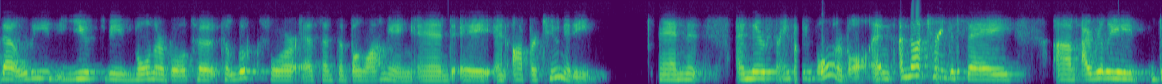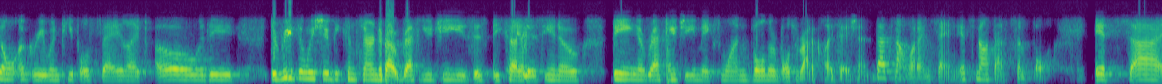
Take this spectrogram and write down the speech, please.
that lead youth to be vulnerable to to look for a sense of belonging and a an opportunity, and and they're frankly vulnerable. And I'm not trying to say um, I really don't agree when people say like, oh, the the reason we should be concerned about refugees is because you know being a refugee makes one vulnerable to radicalization. That's not what I'm saying. It's not that simple. It's uh,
